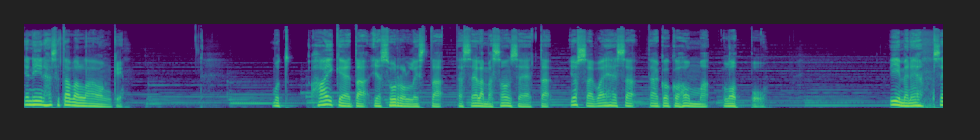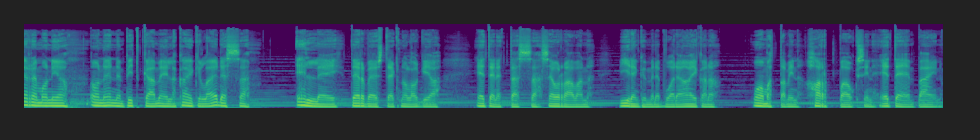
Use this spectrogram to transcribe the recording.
Ja niinhän se tavallaan onkin. Mutta haikeeta ja surullista tässä elämässä on se, että jossain vaiheessa tämä koko homma loppuu. Viimeinen seremonia on ennen pitkää meillä kaikilla edessä, ellei terveysteknologia etene tässä seuraavan 50 vuoden aikana huomattavin harppauksin eteenpäin.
